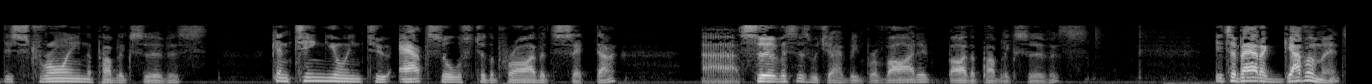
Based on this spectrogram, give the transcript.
destroying the public service, continuing to outsource to the private sector uh, services which have been provided by the public service. It's about a government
